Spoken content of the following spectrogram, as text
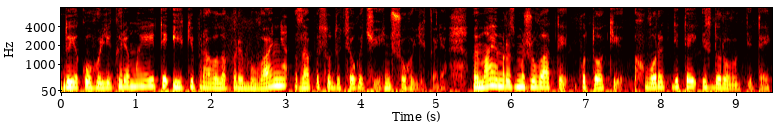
до якого лікаря має йти, і які правила перебування запису до цього чи іншого лікаря. Ми маємо розмежувати потоки хворих дітей і здорових дітей.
